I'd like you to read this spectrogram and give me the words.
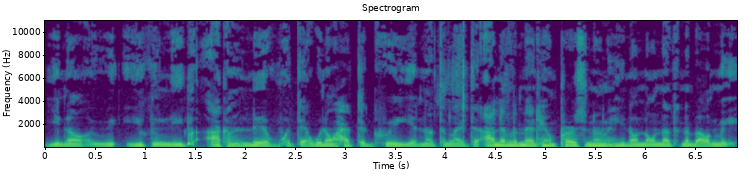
you know, you can, you, I can live with that. We don't have to agree or nothing like that. I never met him personally. He don't know nothing about me.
